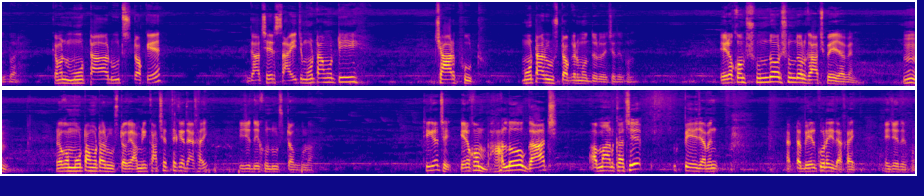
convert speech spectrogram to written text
একবার। কেমন মোটা রুট স্টকে গাছের সাইজ মোটামুটি চার ফুট। মোটা রুট স্টকের মধ্যে রয়েছে, দেখুন। এরকম সুন্দর সুন্দর গাছ পেয়ে যাবেন। হুম? এরকম মোটা মোটা রুট স্টকে আমি কাছের থেকে দেখাই। এই যে দেখুন রুট স্টকগুলো ঠিক আছে? এরকম ভালো গাছ আমার কাছে পেয়ে যাবেন। একটা বের করেই দেখাই। এই যে দেখুন।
